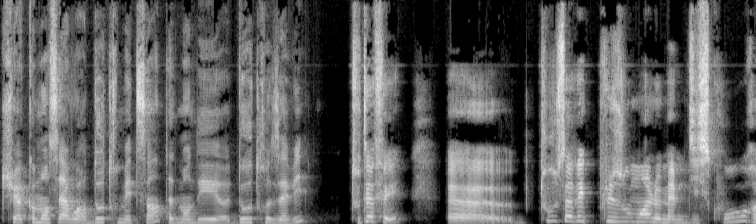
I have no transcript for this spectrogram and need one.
Tu as commencé à voir d'autres médecins, t'as demandé d'autres avis? Tout à fait. Euh, tous avec plus ou moins le même discours.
